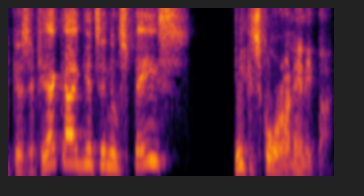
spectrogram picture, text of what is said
Because if that guy gets it in space, he can score on anybody.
